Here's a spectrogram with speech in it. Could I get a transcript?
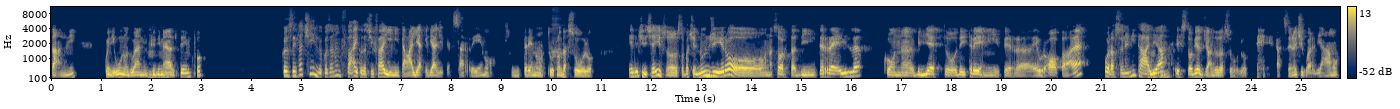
anni, quindi uno o due anni in più mm-hmm. di me al tempo. Cosa stai facendo? Cosa non fai? Cosa ci fai in Italia che viaggi per Sanremo su un treno notturno da solo? E lui ci dice: Io sto, sto facendo un giro, una sorta di interrail con biglietto dei treni per Europa, eh? Ora sono in Italia mm-hmm. e sto viaggiando da solo. Eh, cazzo, e noi ci guardiamo,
